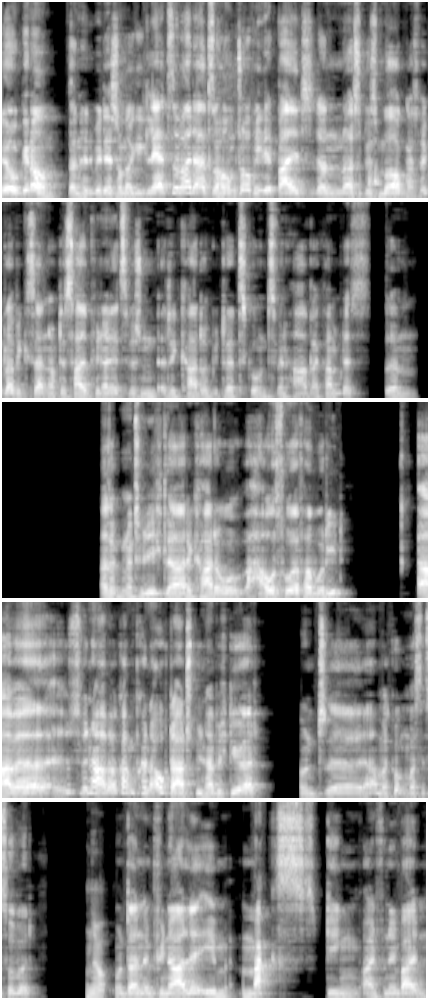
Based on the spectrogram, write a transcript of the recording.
Jo, genau. Dann hätten wir das schon mal geklärt soweit. Also Home Trophy, bald dann, also bis morgen hast du, glaube ich, gesagt, noch das Halbfinale zwischen Ricardo Pietrezco und Sven Haberkamp. Das, ähm, also natürlich, klar, Ricardo haushoher Favorit. Aber Sven Haberkamp kann auch Dart spielen, habe ich gehört. Und äh, ja, mal gucken, was das so wird. Ja. Und dann im Finale eben Max gegen einen von den beiden.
